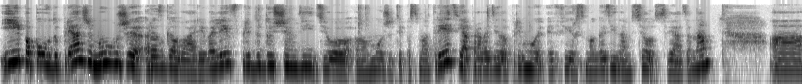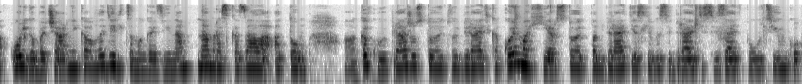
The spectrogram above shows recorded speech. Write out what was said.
И по поводу пряжи мы уже разговаривали. В предыдущем видео э, можете посмотреть. Я проводила прямой эфир с магазином «Все связано». Э, Ольга Бочарникова, владельца магазина, нам рассказала о том, а, какую пряжу стоит выбирать, какой махер стоит подбирать, если вы собираетесь связать паутинку,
